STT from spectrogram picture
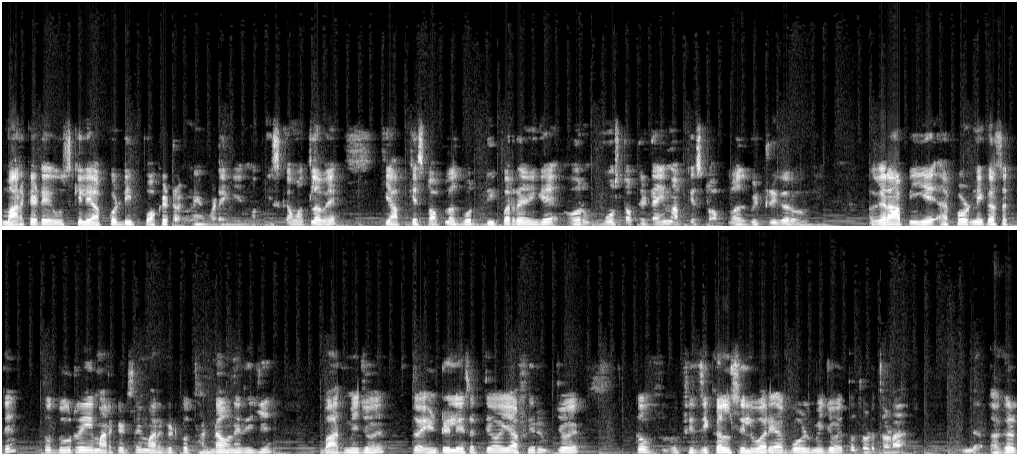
मार्केट है, उसके लिए आपको डीप पॉकेट रखने पड़ेंगे। इसका मतलब है कि आपके स्टॉप लॉस बहुत डीपर रहेंगे और मोस्ट ऑफ़ द टाइम आपके स्टॉप लॉस भी ट्रिगर होंगे। अगर आप ये अफोर्ड नहीं कर सकते तो दूर रहिए मार्केट से। मार्केट को ठंडा होने दीजिए। बाद में जो है तो एंट्री ले सकते हो या फिर जो है तो फ़िज़िकल सिल्वर या गोल्ड में जो है तो थोड़ा थोड़ा अगर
